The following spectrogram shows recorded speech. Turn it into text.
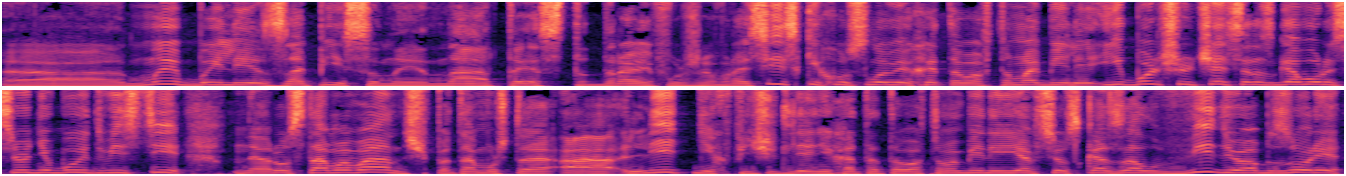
э, мы были записаны на тест-драйв уже в российских условиях этого автомобиля, и большую часть разговора сегодня будет вести Рустам Иванович, потому что о летних впечатлениях от этого автомобиля я все сказал в видеообзоре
